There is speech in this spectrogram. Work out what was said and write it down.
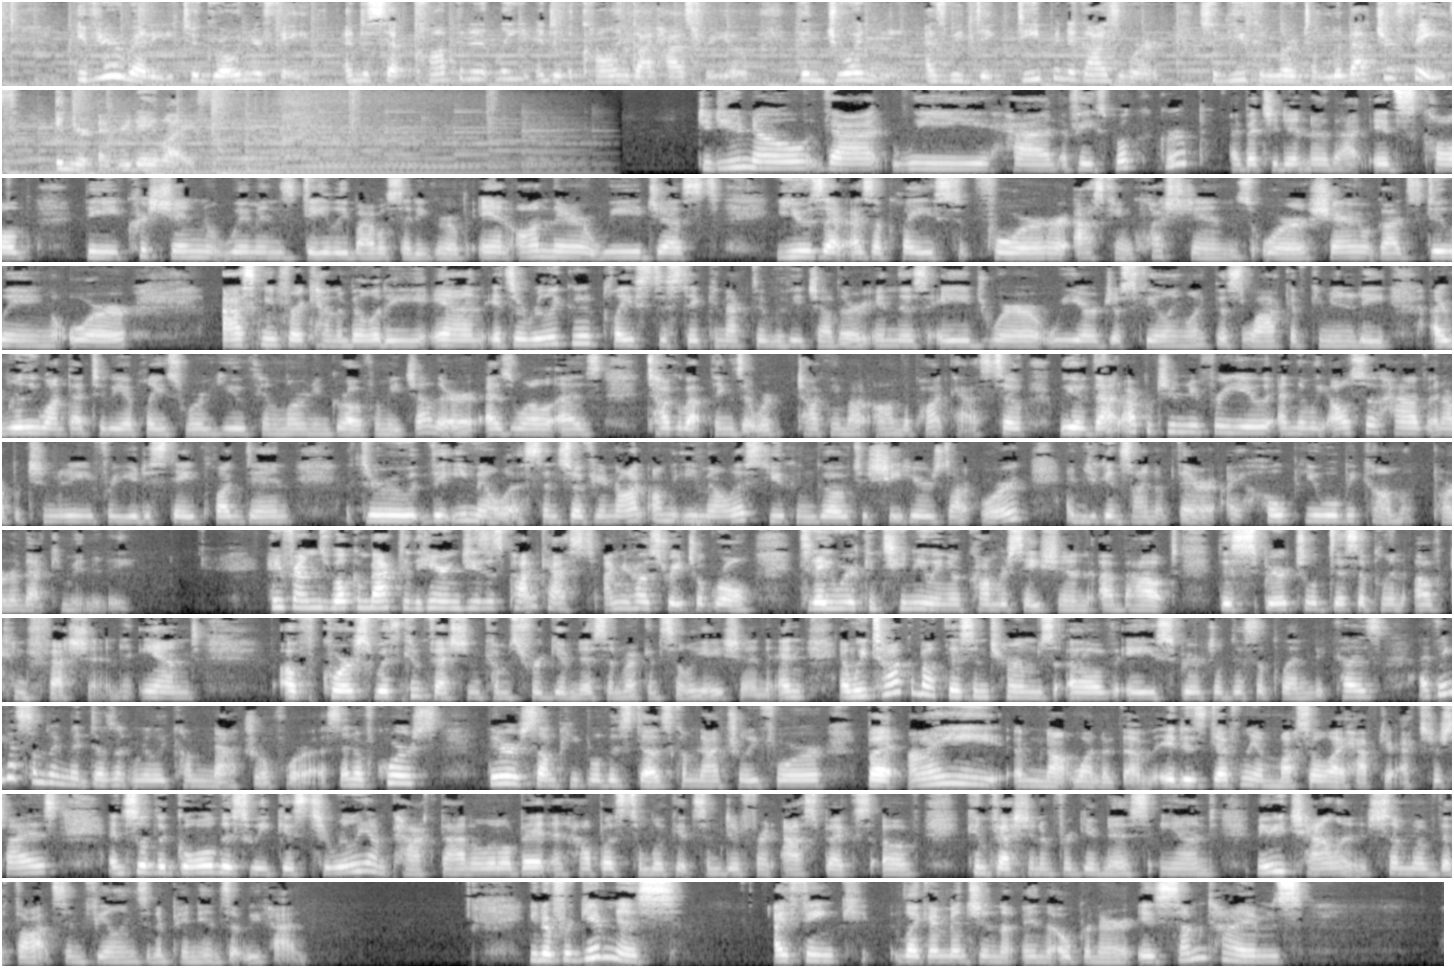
If you're ready to grow in your faith and to step confidently into the calling God has for you, then join me as we dig deep into God's Word so that you can learn to live out your faith in your everyday life. Did you know that we had a Facebook group? I bet you didn't know that. It's called the Christian Women's Daily Bible Study Group. And on there, we just use that as a place for asking questions or sharing what God's doing or asking for accountability and it's a really good place to stay connected with each other in this age where we are just feeling like this lack of community. I really want that to be a place where you can learn and grow from each other as well as talk about things that we're talking about on the podcast. So we have that opportunity for you and then we also have an opportunity for you to stay plugged in through the email list. And so if you're not on the email list you can go to shehears.org and you can sign up there. I hope you will become part of that community Hey, friends, welcome back to the Hearing Jesus podcast. I'm your host, Rachael Groll. Today, we're continuing a conversation about the spiritual discipline of confession. And of course with confession comes forgiveness and reconciliation. And and we talk about this in terms of a spiritual discipline because i think it's something that doesn't really come natural for us. And of course there are some people this does come naturally for but i am not one of them. It is definitely a muscle i have to exercise. And so the goal this week is to really unpack that a little bit and help us to look at some different aspects of confession and forgiveness and maybe challenge some of the thoughts and feelings and opinions that we've had you know, forgiveness, I think, like I mentioned in the opener, is sometimes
